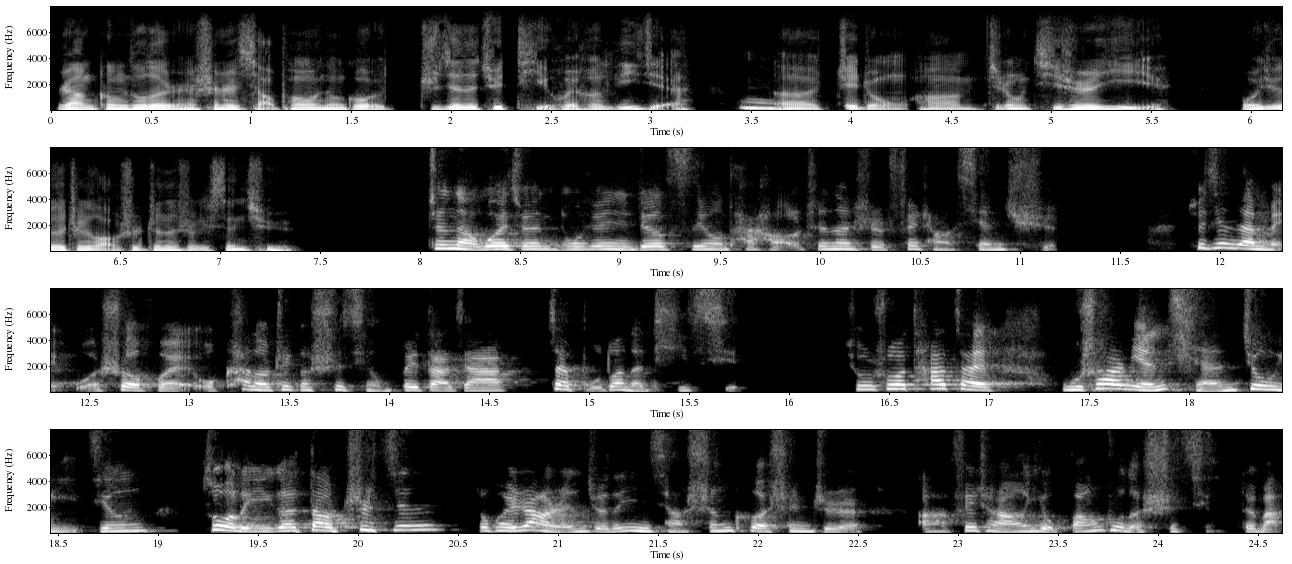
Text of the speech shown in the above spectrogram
让更多的人甚至小朋友能够直接的去体会和理解，呃，这种呃这种其实的意义。我觉得这个老师真的是个先驱。真的，我也觉得，我觉得你这个词用太好了，真的是非常先驱。最近在美国社会，我看到这个事情被大家在不断的提起。就是说，他在五十二年前就已经做了一个到至今都会让人觉得印象深刻，甚至啊非常有帮助的事情，对吧？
